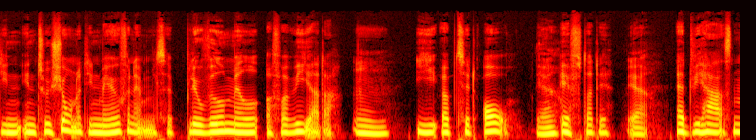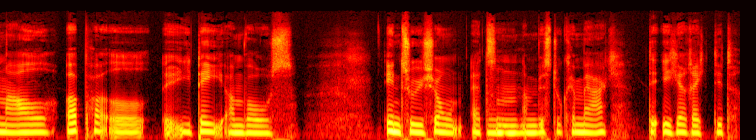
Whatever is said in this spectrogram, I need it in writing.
din intuition og din mavefornemmelse blev ved med at forvirre dig Mm. i op til et år Ja, efter det. ja. at vi har sådan meget ophøjet øh, idé om vores intuition, at sådan, Mm. mm. hvis du kan mærke, det ikke er rigtigt,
